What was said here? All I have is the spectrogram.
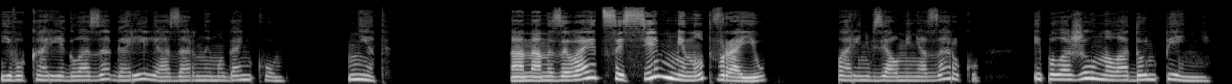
Его карие глаза горели озорным огоньком. «Нет». «Она называется «Семь минут в раю». Парень взял меня за руку и положил на ладонь Пенни.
